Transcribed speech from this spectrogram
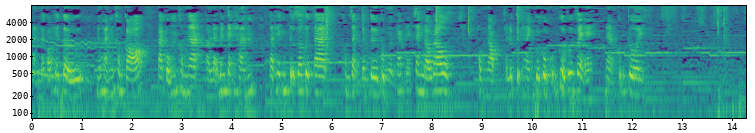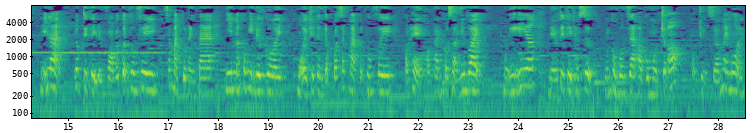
hắn đã có thế tử, nếu hắn không có, ta cũng không ngại ở lại bên cạnh hắn, ta thích tự do tự tại, không dành tâm tư cùng người khác để tranh đấu đâu. Hồng Ngọc thấy lực tuyệt hành cuối cùng cũng cười vui vẻ, nàng cũng cười. Nghĩ lại, lúc tỷ tỷ đối phó với quận Phương Phi, sắc mặt của nàng ta nhìn mà không nhịn được cười. Mỗi chưa từng gặp qua sắc mặt quận Phương Phi có thể khó khăn khổ sở như vậy. Mỗi nghĩ nếu tỷ tỷ thật sự muốn cùng vương gia ở cùng một chỗ, không chừng sớm hay muộn,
